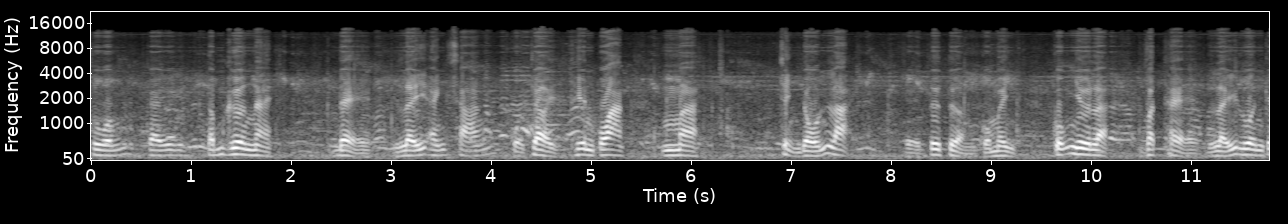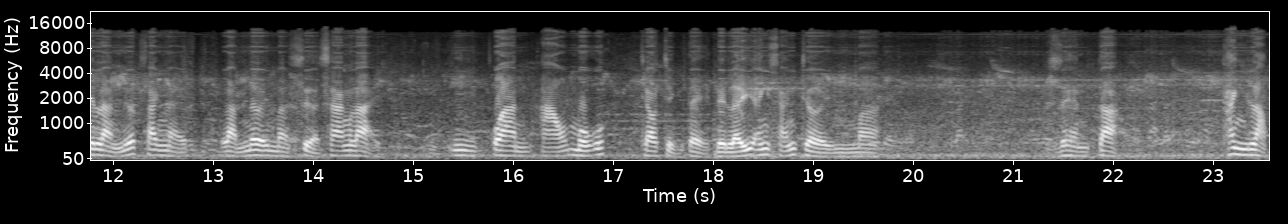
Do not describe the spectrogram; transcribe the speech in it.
xuống cái tấm gương này để lấy ánh sáng của trời thiên quang mà chỉnh đốn lại tư tưởng của mình, cũng như là vật thể lấy luôn cái làn nước xanh này làm nơi mà sửa sang lại y quan áo mũ cho chỉnh tề để lấy ánh sáng trời mà rèn tạo thanh lọc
